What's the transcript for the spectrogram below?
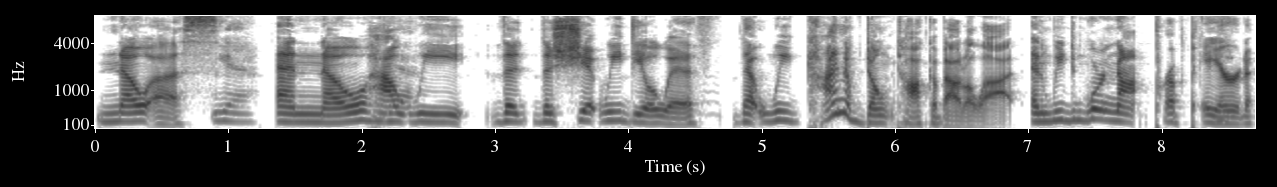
know us, Yeah. and know how Yeah. we the the shit we deal with that we kind of don't talk about a lot and we were not prepared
